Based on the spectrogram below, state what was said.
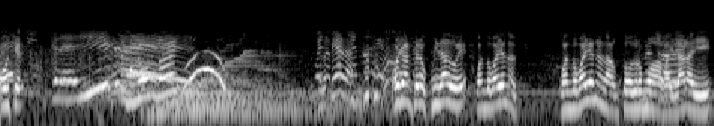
porque. ¡Increíble! No manches. Lo pierdan. Oigan, pero cuidado, ¿eh? Cuando vayan al, cuando vayan al autódromo a bailar ahí,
